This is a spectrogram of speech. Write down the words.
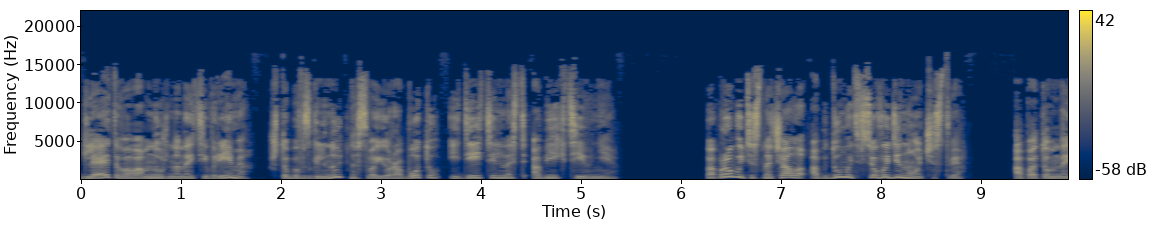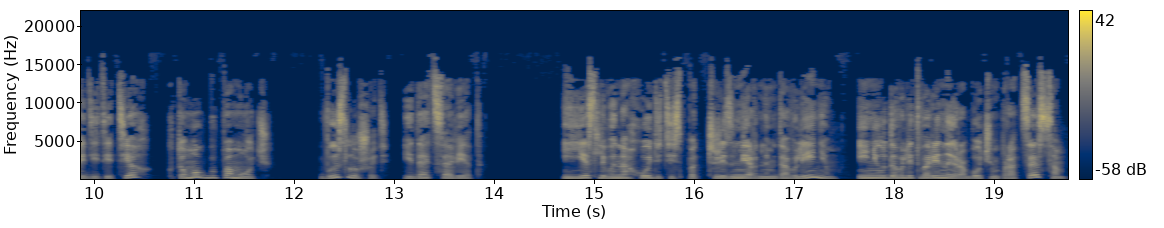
Для этого вам нужно найти время, чтобы взглянуть на свою работу и деятельность объективнее. Попробуйте сначала обдумать все в одиночестве, а потом найдите тех, кто мог бы помочь, выслушать и дать совет. И если вы находитесь под чрезмерным давлением и не удовлетворены рабочим процессом,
